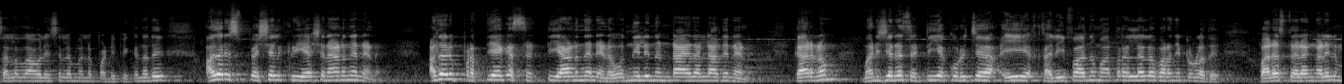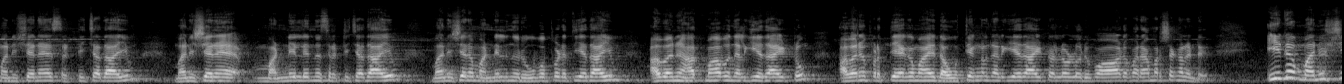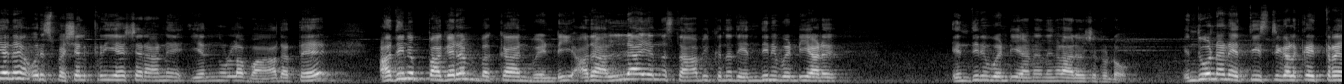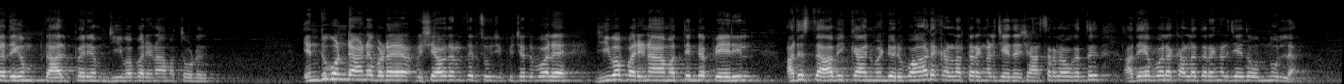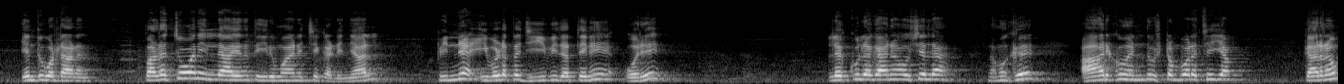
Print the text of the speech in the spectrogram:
സല്ലാ അലൈഹി സ്വലം എല്ലാം പഠിപ്പിക്കുന്നത് അതൊരു സ്പെഷ്യൽ ക്രിയേഷനാണെന്ന് തന്നെയാണ്. അതൊരു പ്രത്യേക സൃഷ്ടിയാണെന്ന് തന്നെയാണ്. ഒന്നിൽ നിന്നുണ്ടായതല്ലാതെ തന്നെയാണ്. കാരണം മനുഷ്യരെ സൃഷ്ടിയെക്കുറിച്ച് ഈ ഖലീഫ എന്ന് മാത്രമല്ലല്ലോ പറഞ്ഞിട്ടുള്ളത്. പല സ്ഥലങ്ങളിൽ മനുഷ്യനെ സൃഷ്ടിച്ചതായും മനുഷ്യനെ മണ്ണിൽ നിന്ന് സൃഷ്ടിച്ചതായും മനുഷ്യനെ മണ്ണിൽ നിന്ന് രൂപപ്പെടുത്തിയതായും അവന് ആത്മാവ് നൽകിയതായിട്ടും അവന് പ്രത്യേകമായ ദൗത്യങ്ങൾ നൽകിയതായിട്ടുള്ള ഒരുപാട് പരാമർശങ്ങളുണ്ട്. ഇത് മനുഷ്യന് ഒരു സ്പെഷ്യൽ ക്രിയേഷനാണ് എന്നുള്ള വാദത്തെ അതിന് പകരം വെക്കാൻ വേണ്ടി അതല്ല എന്ന് സ്ഥാപിക്കുന്നത് എന്തിനു വേണ്ടിയാണ്? എന്തിനു വേണ്ടിയാണ് നിങ്ങൾ ആലോചിച്ചിട്ടുണ്ടോ? എന്തുകൊണ്ടാണ് എത്തീസ്റ്റുകൾക്ക് ഇത്രയധികം താല്പര്യം ജീവപരിണാമത്തോട്? എന്തുകൊണ്ടാണ് ഇവിടെ വിഷയാവതരണത്തിൽ സൂചിപ്പിച്ചതുപോലെ ജീവപരിണാമത്തിന്റെ പേരിൽ അത് സ്ഥാപിക്കാൻ വേണ്ടി ഒരുപാട് കള്ളത്തരങ്ങൾ ചെയ്ത് ശാസ്ത്രലോകത്ത് അതേപോലെ കള്ളത്തരങ്ങൾ ചെയ്ത ഒന്നുമില്ല. എന്തുകൊണ്ടാണ്? പടച്ചോനില്ല എന്ന് തീരുമാനിച്ച് കഴിഞ്ഞാൽ പിന്നെ ഇവിടുത്തെ ജീവിതത്തിന് ഒരു ലക്കുലകാനും ആവശ്യമില്ല. നമുക്ക് ആർക്കും എന്തും ഇഷ്ടം പോലെ ചെയ്യാം. കാരണം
